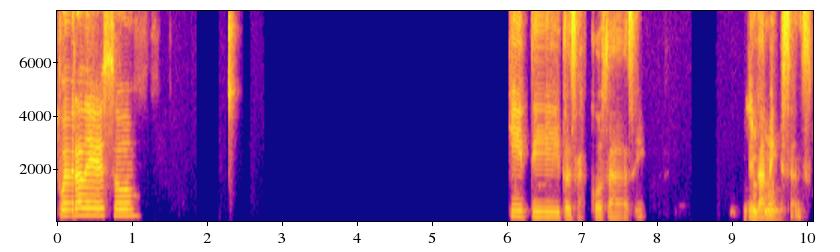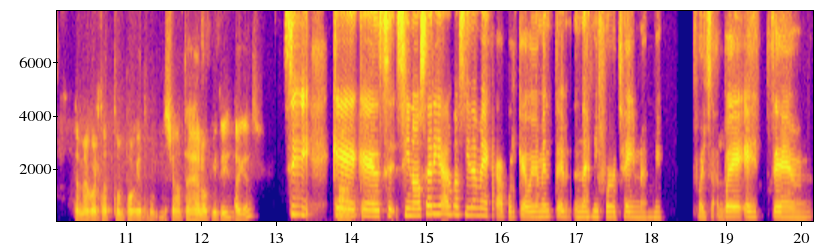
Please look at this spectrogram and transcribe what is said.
fuera de eso, Kitty, todas esas cosas así, eso if that makes sense. te me cortaste un poquito. Mencionaste Hello Kitty, I guess. Sí, que, que si, si no sería algo así de mecha, porque obviamente no es mi forte, no es mi fuerza, Mm. pues este,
